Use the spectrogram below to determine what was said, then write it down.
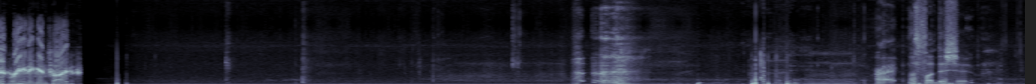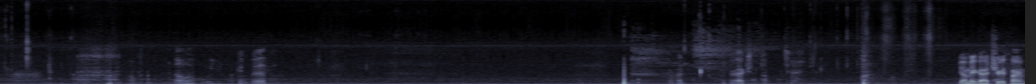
it raining inside? Alright, let's flood this shit. know who you fucking with. What direction I'm You want me to go truth for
